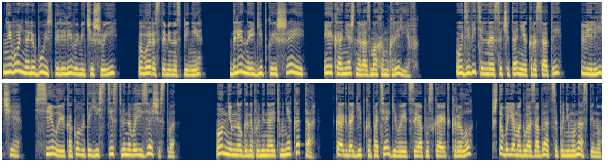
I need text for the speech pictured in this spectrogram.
Невольно любуюсь переливами чешуи, выростами на спине, длинной гибкой шеей и, конечно, размахом крыльев. Удивительное сочетание красоты, величия, силы и какого-то естественного изящества. Он немного напоминает мне кота, когда гибко потягивается и опускает крыло, чтобы я могла забраться по нему на спину.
